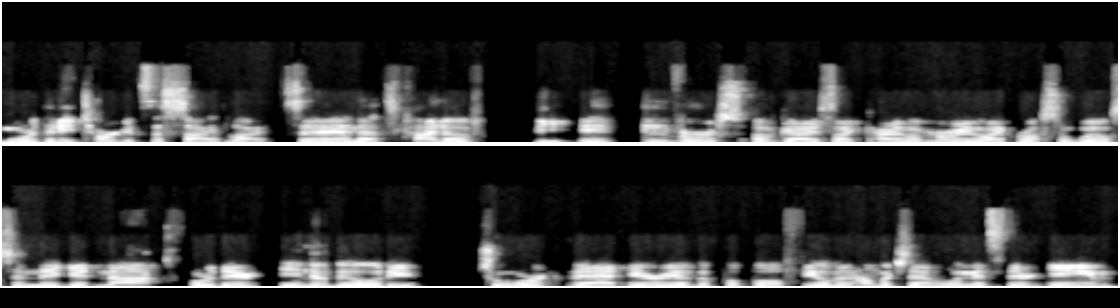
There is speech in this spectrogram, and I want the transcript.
more than he targets the sidelines. And that's kind of the inverse of guys like Kyler Murray, like Russell Wilson. They get knocked for their inability to work that area of the football field and how much that limits their game.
